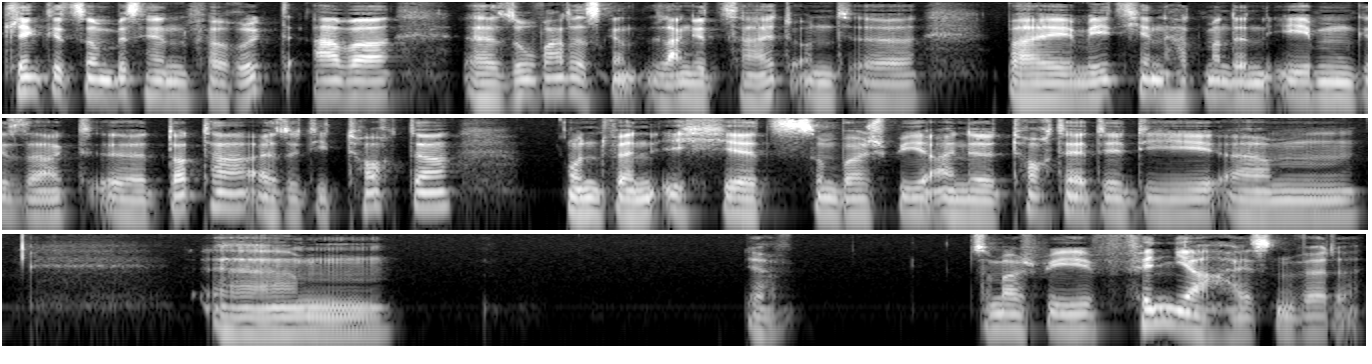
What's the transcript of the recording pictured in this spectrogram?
Klingt jetzt so ein bisschen verrückt, aber äh, so war das lange Zeit. Und äh, bei Mädchen hat man dann eben gesagt äh, Dotter, also die Tochter. Und wenn ich jetzt zum Beispiel eine Tochter hätte, die ähm, ähm, ja, zum Beispiel Finja heißen würde,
